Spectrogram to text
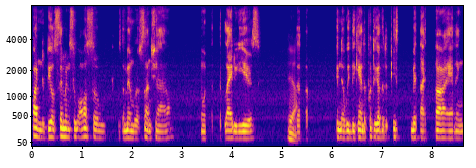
partner, Bill Simmons, who also was a member of Sunchild you know, in the later years. Yeah. Uh, you know, we began to put together the piece Midnight Star, adding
